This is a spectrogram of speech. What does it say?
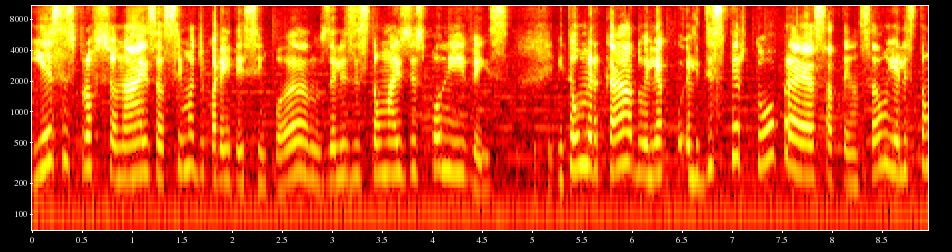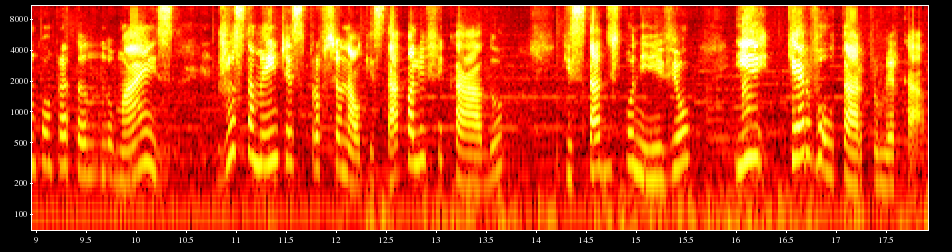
E esses profissionais acima de 45 anos, eles estão mais disponíveis. Então o mercado ele, ele despertou para essa atenção e eles estão contratando mais justamente esse profissional que está qualificado, que está disponível e quer voltar para o mercado.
